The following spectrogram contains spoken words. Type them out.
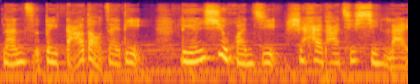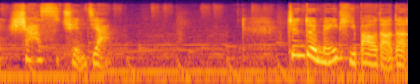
男子被打倒在地，连续还击是害怕其醒来杀死全家。针对媒体报道的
